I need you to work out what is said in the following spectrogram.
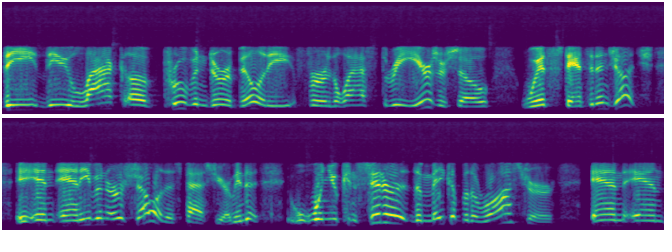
the the lack of proven durability for the last three years or so with Stanton and Judge, and and even Urshela this past year. I mean, the, when you consider the makeup of the roster and and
